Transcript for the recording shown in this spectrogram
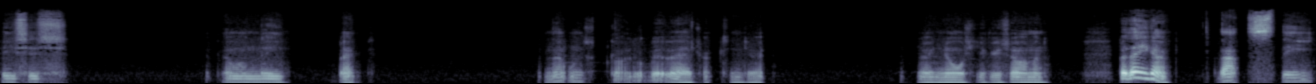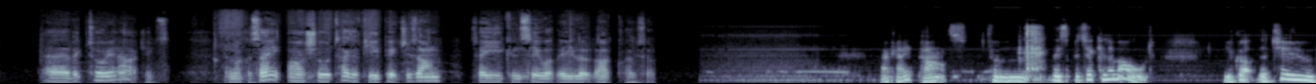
pieces that go on the back. And that one's got a little bit of air trapped into it. Very naughty of you Simon. But there you go. That's the uh, Victorian arches. And like I say I shall tag a few pictures on so you can see what they look like close up okay parts from this particular mould. You've got the two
